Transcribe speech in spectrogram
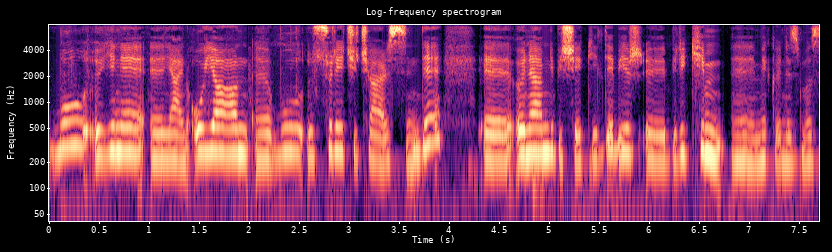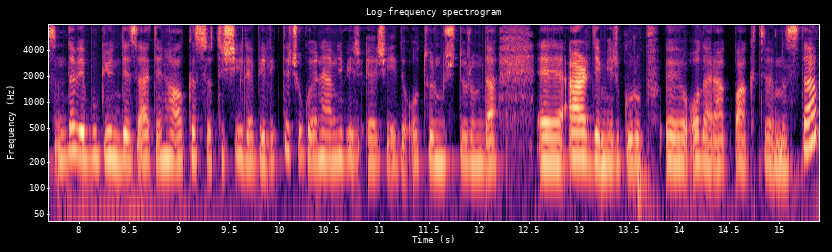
bu yine e, yani Oyağ'ın e, bu süreç içerisinde e, önemli bir şekilde bir e, birikim e, mekanizmasında ve bugün de zaten halka satışıyla birlikte çok önemli bir e, şeyde oturmuş durumda e, Erdemir Grup e, olarak baktığımızda.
